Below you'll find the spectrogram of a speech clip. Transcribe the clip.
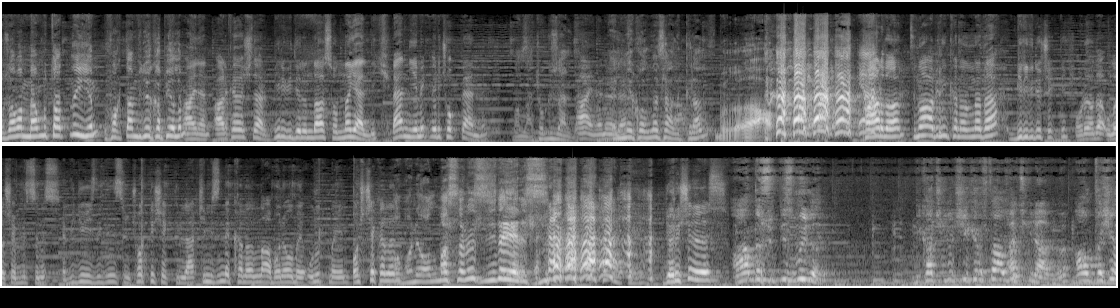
o zaman ben bu tatlıyı yiyeyim. Ufaktan videoyu kapayalım. Aynen arkadaşlar bir videonun daha sonuna geldik. Ben yemekleri çok beğendim. Vallahi çok güzeldi. Aynen öyle. Eline koluna sağlık kral. Pardon. Tuna abinin kanalına da bir video çektik. Oraya da ulaşabilirsiniz. E, videoyu izlediğiniz için çok teşekkürler. İkimizin de kanalına abone olmayı unutmayın. Hoşçakalın. Abone olmazsanız sizi de yeriz. Görüşürüz. Anında sürpriz buydu. Birkaç kilo çiğ köfte aldım. kilo abi bu? Al taşı.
